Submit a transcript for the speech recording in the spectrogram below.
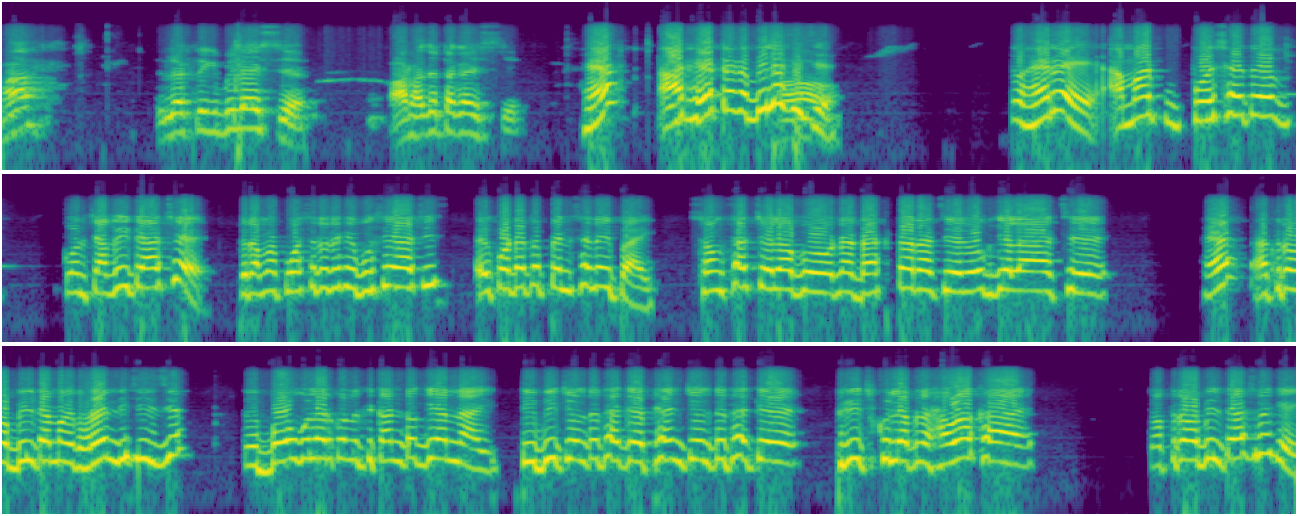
মা ইলেকট্রিক বিল আসছে আট হাজার টাকা এসছে। হ্যাঁ? আট হাজার টাকা বিল এসেছে? তো হ্যাঁ রে আমার পয়সা তো কোন চাকরিটা আছে? তোর আমার পয়সাটা দেখে বসে আছিস এই কটা তো পেনশনই পাই। সংসার চালাবো না ডাক্তার আছে রোগ জ্বালা আছে। হ্যাঁ? এত টাকা বিলটা আমাকে ধরে দিছিস যে? বউগুলার কোনো কাণ্ড জ্ঞান নাই। টিভি চলতে থাকে ফ্যান চলতে থাকে ফ্রিজ খুলে আপনার হাওয়া খায়। তত টাকা বিলটা আসবে কি?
